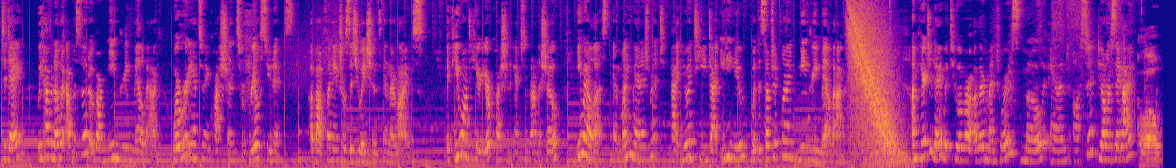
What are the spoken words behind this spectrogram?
Today, we have another episode of our Mean Green Mailbag, where we're answering questions from real students about financial situations in their lives. If you want to hear your question answered on the show, email us at moneymanagement at unt.edu with the subject line Mean Green Mailbag. I'm here today with two of our other mentors, Mo and Austin. Do y'all want to say hi? Hello.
